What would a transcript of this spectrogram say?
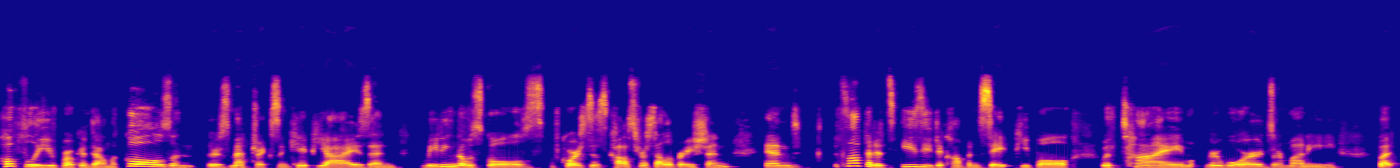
hopefully you've broken down the goals and there's metrics and KPIs and meeting those goals, of course, is cause for celebration. And it's not that it's easy to compensate people with time, rewards, or money, but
